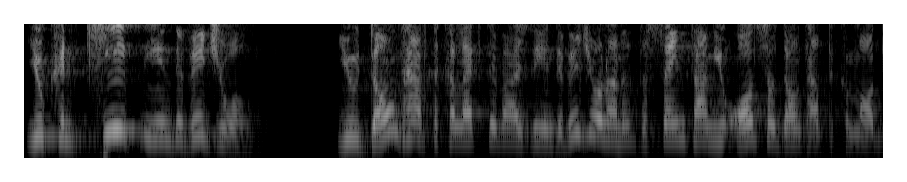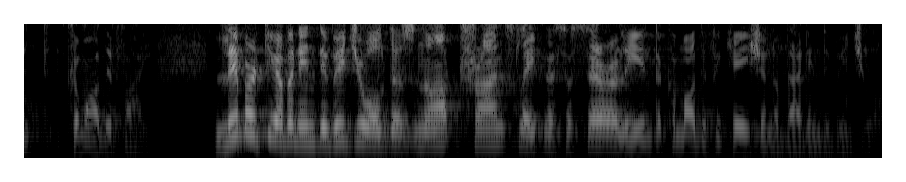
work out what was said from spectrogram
You can keep the individual. You don't have to collectivize the individual, and at the same time, you also don't have to commodify. Liberty of an individual does not translate necessarily into commodification of that individual.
